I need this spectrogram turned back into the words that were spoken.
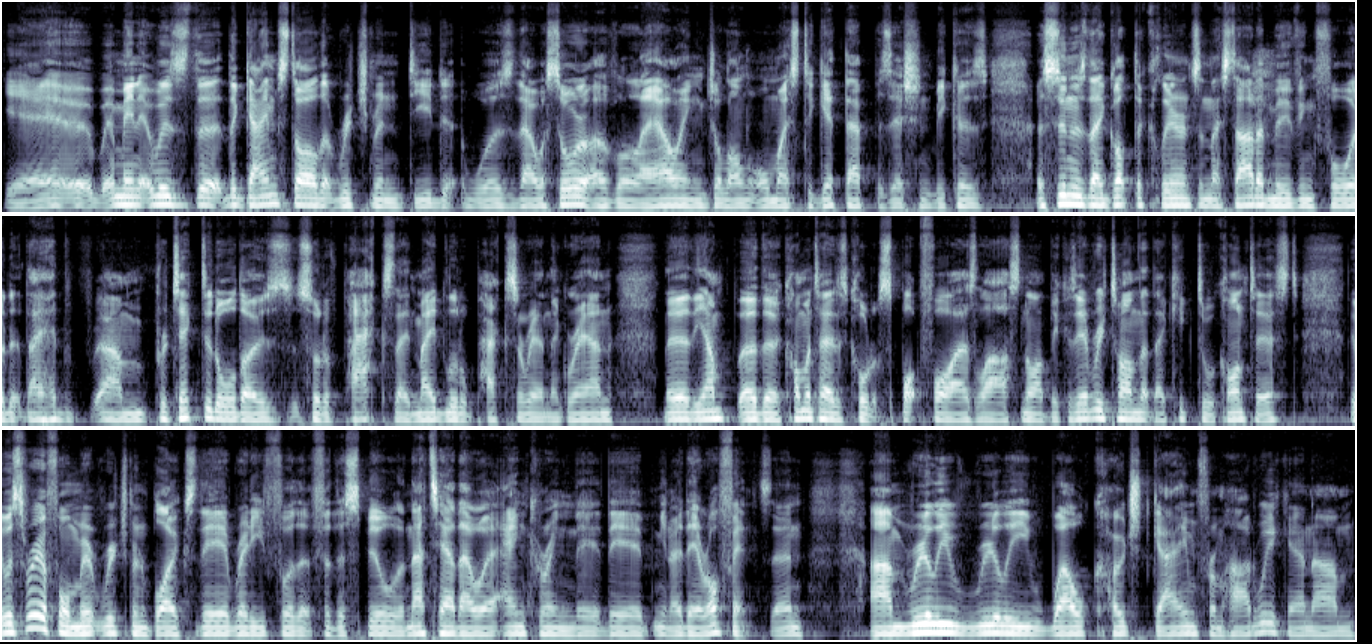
Yeah, I mean, it was the, the game style that Richmond did was they were sort of allowing Geelong almost to get that possession because as soon as they got the clearance and they started moving forward, they had um, protected all those sort of packs. They made little packs around the ground. The the, uh, the commentators called it spot fires last night because every time that they kicked to a contest, there was three or four Richmond blokes there ready for the for the spill, and that's how they were anchoring their their you know their offense. And um, really really well coached game from Hardwick and um,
